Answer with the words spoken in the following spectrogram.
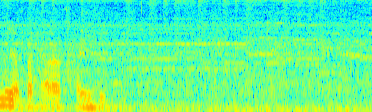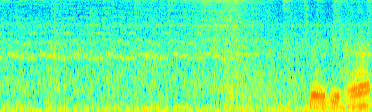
ไม่อยากปะทะใครดิ เจอดีแฮะ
